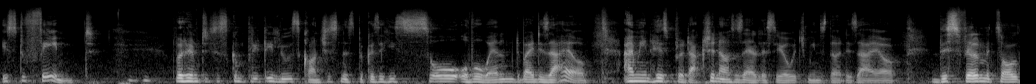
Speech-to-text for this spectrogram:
is to faint. For him to just completely lose consciousness because he's so overwhelmed by desire. I mean, his production house is El Deseo, which means the desire. This film, it's all,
